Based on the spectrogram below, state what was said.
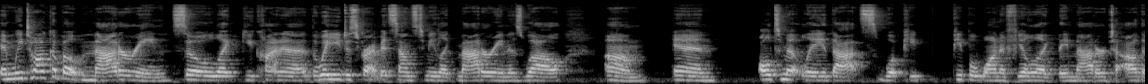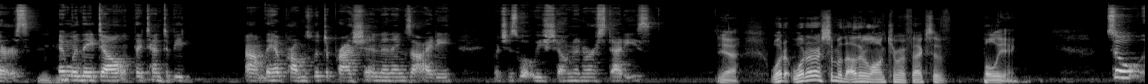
and we talk about mattering so like you kind of the way you describe it sounds to me like mattering as well um, and ultimately that's what pe- people want to feel like they matter to others mm-hmm. and when they don't they tend to be um, they have problems with depression and anxiety, which is what we've shown in our studies. Yeah. What What are some of the other long term effects of bullying? So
